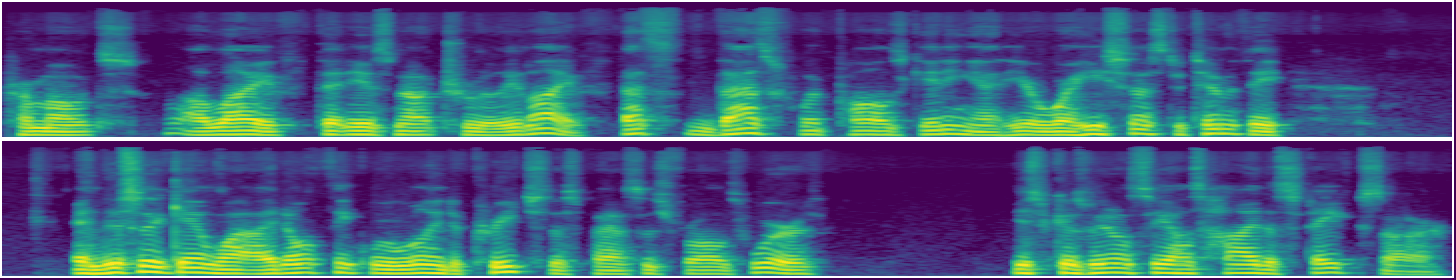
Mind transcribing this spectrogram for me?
promotes a life that is not truly life. That's that's what Paul's getting at here, where he says to Timothy, and this is again why I don't think we're willing to preach this passage for all it's worth, is because we don't see how high the stakes are.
